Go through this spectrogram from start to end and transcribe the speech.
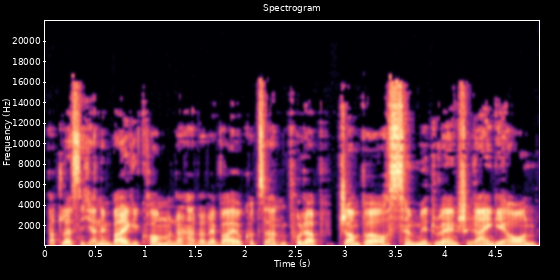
Butler ist nicht an den Ball gekommen und dann hat Adebayo kurzerhand einen Pull-Up-Jumper aus der Midrange reingehauen.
